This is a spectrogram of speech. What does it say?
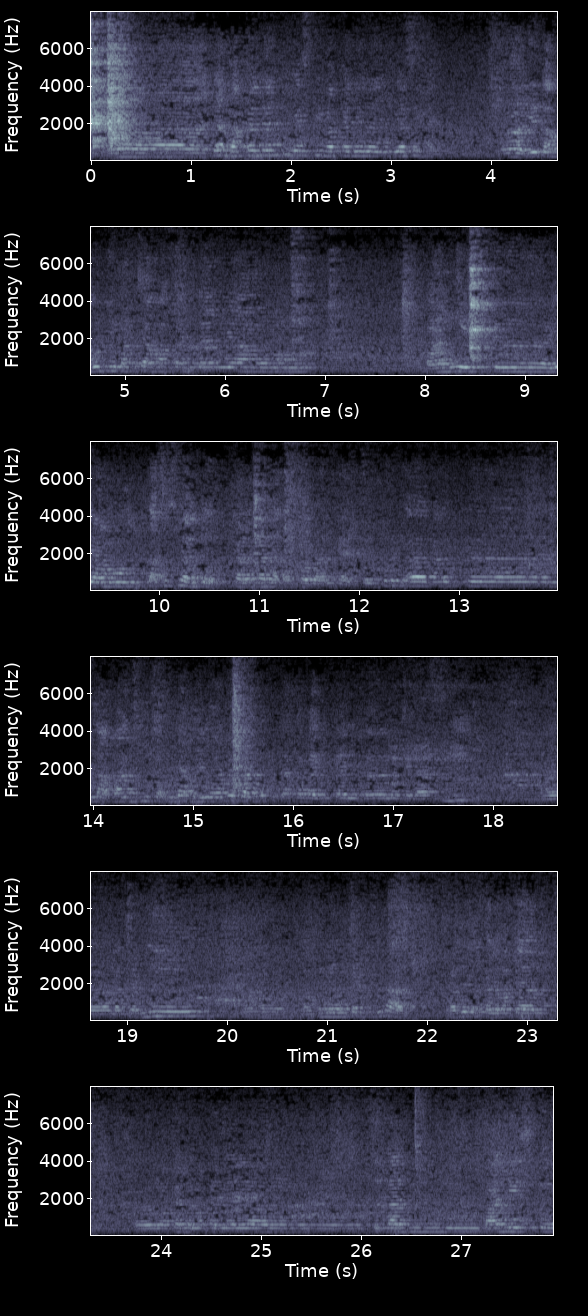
Uh, dan makanan tu mesti makanan yang, yang sihat. Uh, dia tak boleh macam makanan yang manis ke yang tak sesuai untuk kanak-kanak sekolah kan. Contoh uh, kalau kita nak bagi kat budak dari mana kadang kita akan bagikan uh, makan nasi, uh, macam ni, uh, makanan macam tu lah. Kalau, kalau macam uh, makanan-makanan yang terlalu manis ke,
